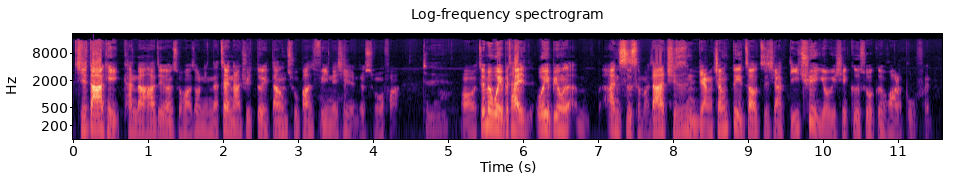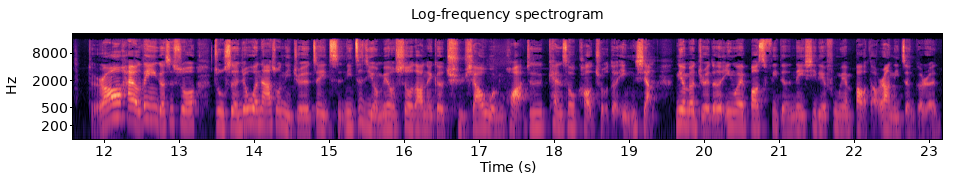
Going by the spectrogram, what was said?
其实大家可以看到他这段说话的时候，你拿再拿去对当初 BuzzFeed 那些人的说法，对哦，这边我也不太，我也不用暗示什么，大家其实两相对照之下，的确有一些各说各话的部分。对，然后还有另一个是说，主持人就问他说：“你觉得这一次你自己有没有受到那个取消文化，就是 cancel culture 的影响？你有没有觉得因为 BuzzFeed 的那系列负面报道，让你整个人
